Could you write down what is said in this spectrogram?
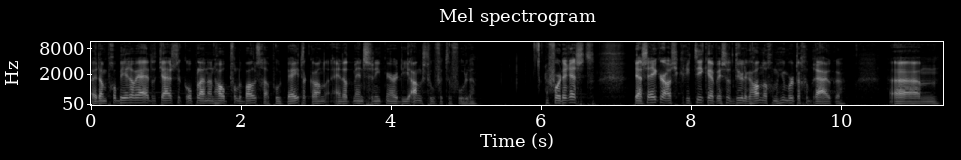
uh, dan proberen wij dat juist te koppelen aan een hoopvolle boodschap, hoe het beter kan en dat mensen niet meer die angst hoeven te voelen. Voor de rest, ja, zeker als je kritiek hebt, is het natuurlijk handig om humor te gebruiken. Um,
